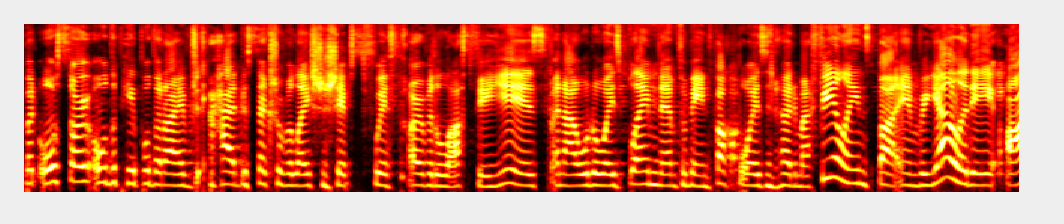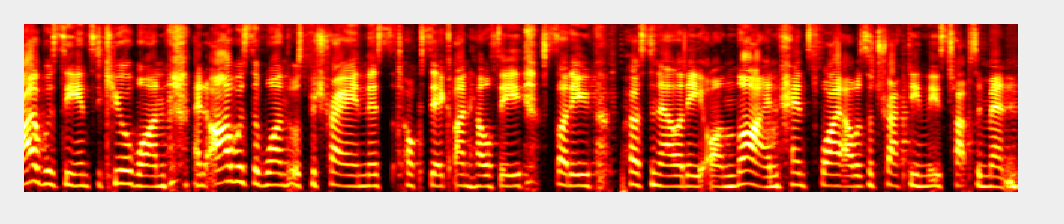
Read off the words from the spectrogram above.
but also all the people that I've had sexual relationships with over the last few years. And I would always blame them for being fuckboys and hurting my feelings. But in reality, I was the insecure one and I was the one that was portraying this toxic, unhealthy, slutty personality online. Hence why I was attracting these types of men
